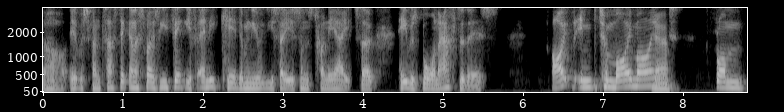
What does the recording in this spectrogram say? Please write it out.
Oh, it was fantastic. And I suppose you think if any kid, I mean, you, you say your son's 28, so he was born after this. I, in, to my mind, Yeah. from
